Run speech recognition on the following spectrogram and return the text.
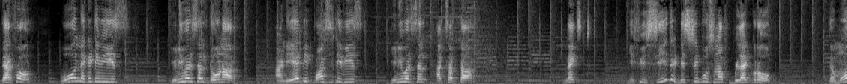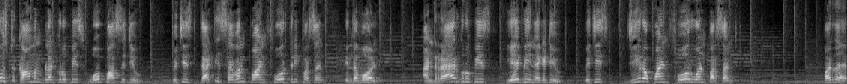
Therefore, O negative is universal donor and AB positive is universal acceptor. Next, if you see the distribution of blood group, the most common blood group is O positive, which is 37.43% in the world, and rare group is AB negative, which is 0.41%. Further,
